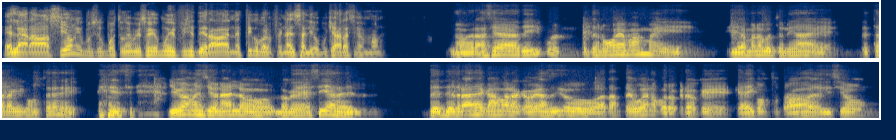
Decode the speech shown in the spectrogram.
en la grabación y por supuesto un episodio muy difícil de grabar en Nestico, pero al final salió. Muchas gracias, hermano. No, gracias a ti por, de nuevo llamarme y, y darme la oportunidad de, estar aquí con ustedes. Yo iba a mencionar lo, lo que decías del, detrás de cámara que había sido bastante bueno, pero creo que, que ahí con tu trabajo de edición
